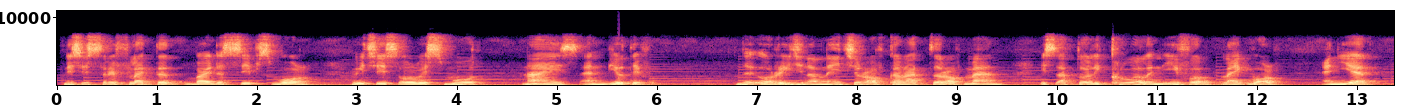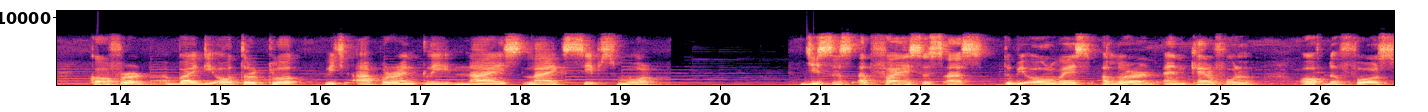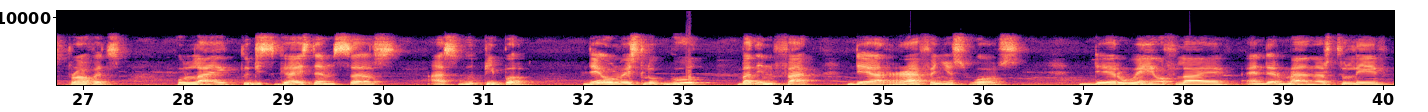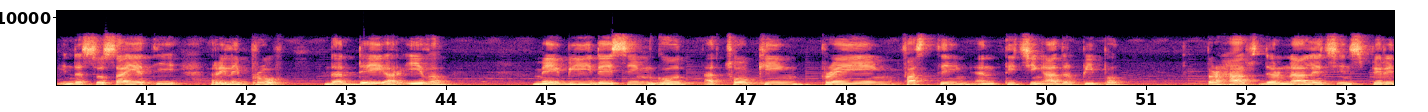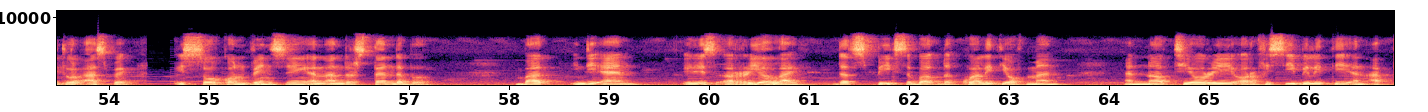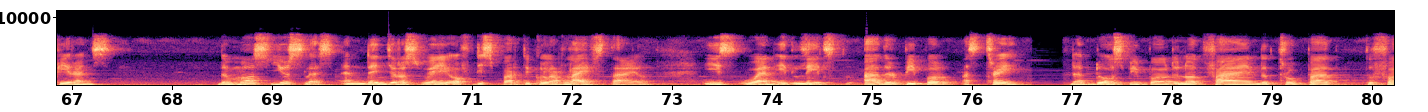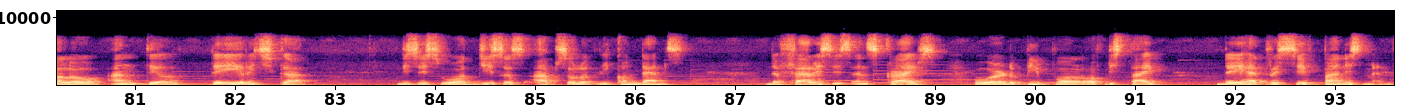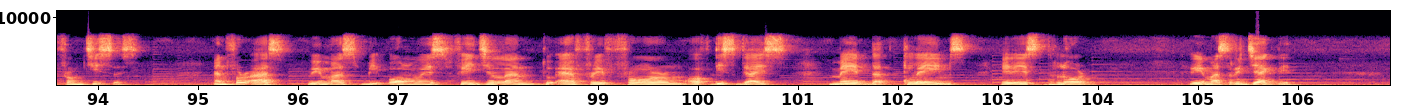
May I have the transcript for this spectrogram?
This is reflected by the ship's wall, which is always smooth, nice, and beautiful. The original nature of character of man is actually cruel and evil like wolf, and yet covered by the outer cloth which apparently nice like sheep's wool. Jesus advises us to be always alert and careful of the false prophets who like to disguise themselves as good people. They always look good, but in fact, they are ravenous wolves. Their way of life and their manners to live in the society really prove that they are evil. Maybe they seem good at talking, praying, fasting, and teaching other people. Perhaps their knowledge in spiritual aspect is so convincing and understandable. But in the end, it is a real life that speaks about the quality of man and not theory or visibility and appearance. The most useless and dangerous way of this particular lifestyle is when it leads other people astray, that those people do not find the true path to follow until they reach God. This is what Jesus absolutely condemns. The Pharisees and scribes were the people of this type. They had received punishment from Jesus. And for us, we must be always vigilant to every form of disguise made that claims it is the Lord. We must reject it.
